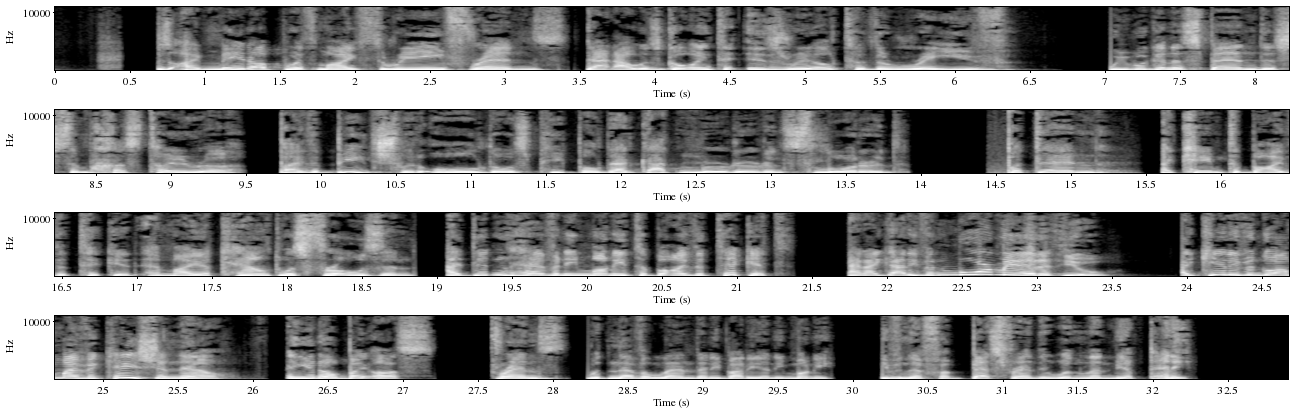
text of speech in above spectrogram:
I made up with my three friends that I was going to Israel to the rave. We were going to spend the Simchas Torah by the beach with all those people that got murdered and slaughtered. But then I came to buy the ticket and my account was frozen. I didn't have any money to buy the ticket. And I got even more mad at you. I can't even go on my vacation now. And you know, by us, friends would never lend anybody any money. Even if a best friend, they wouldn't lend me a penny.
